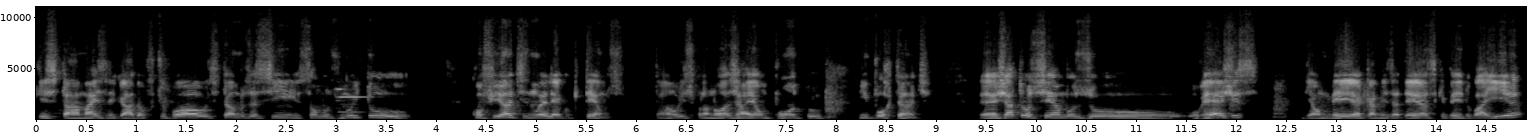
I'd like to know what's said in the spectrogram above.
que está mais ligado ao futebol. Estamos, assim, somos muito confiantes no elenco que temos. Então, isso para nós já é um ponto importante. É, já trouxemos o, o Regis, que é um meia camisa 10, que veio do Bahia.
